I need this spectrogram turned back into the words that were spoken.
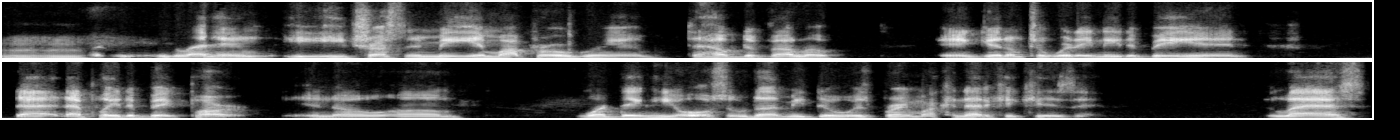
Mm-hmm. He, he, let him. He, he trusted me and my program to help develop and get them to where they need to be, and that that played a big part. You know, um, one thing he also let me do is bring my Connecticut kids in the last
